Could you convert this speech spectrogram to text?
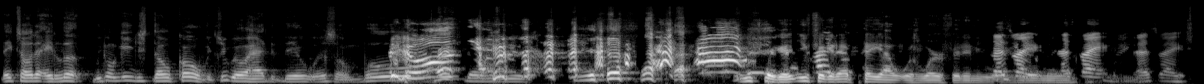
They told her, "Hey, look, we're gonna give you Stone Cold, but you gonna have to deal with some bull." crap down here." You figure you figure that payout was worth it anyway. That's you know right. I mean? That's right. That's right.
